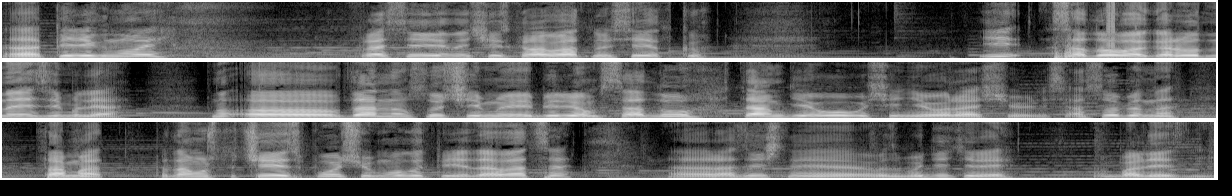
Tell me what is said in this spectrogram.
Э, перегной, просеянный через кроватную сетку и садово-огородная земля. Ну, э, в данном случае мы берем в саду, там, где овощи не выращивались, особенно томат, потому что через почву могут передаваться э, различные возбудители болезней.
